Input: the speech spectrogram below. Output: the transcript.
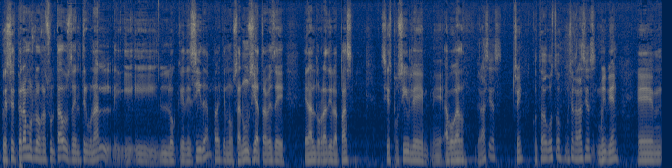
Pues esperamos los resultados del tribunal y, lo que decida para que nos anuncie a través de Heraldo Radio La Paz, si es posible, eh, abogado. Gracias. Sí. Con todo gusto, muchas gracias. Muy bien. Em,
